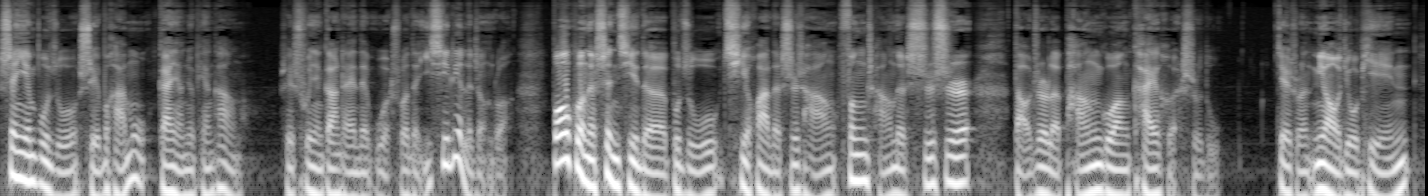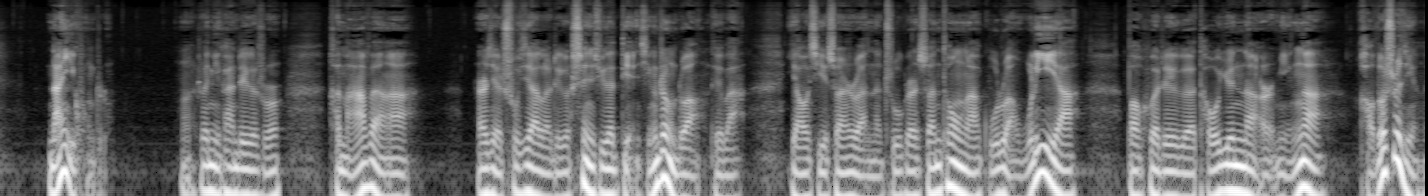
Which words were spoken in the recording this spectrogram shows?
肾阴不足，水不含木，肝阳就偏亢嘛。所以出现刚才的我说的一系列的症状，包括呢肾气的不足、气化的失常、风常的失失，导致了膀胱开合失度，这时候尿就频，难以控制啊。所以你看这个时候很麻烦啊，而且出现了这个肾虚的典型症状，对吧？腰膝酸软呢，足跟酸痛啊，骨软无力呀，包括这个头晕呐、耳鸣啊，好多事情，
